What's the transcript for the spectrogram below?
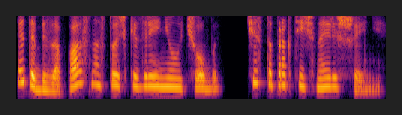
Это безопасно с точки зрения учебы. Чисто практичное решение.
